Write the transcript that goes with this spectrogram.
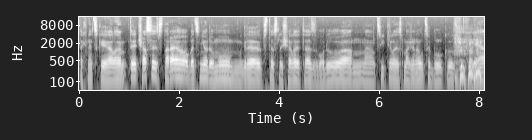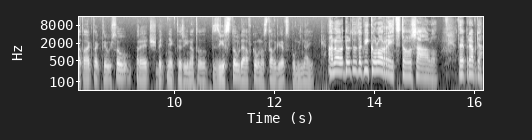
technicky, ale ty časy starého obecního domu, kde jste slyšeli té z vodu a cítili smaženou cibulku z kuchyně a tak, tak ty už jsou pryč, byť někteří na to s jistou dávkou nostalgie vzpomínají. Ano, byl to takový kolorit toho sálu, to je pravda.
